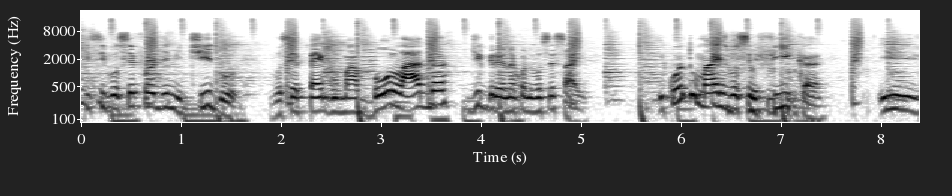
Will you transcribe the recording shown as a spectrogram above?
que se você for demitido, você pega uma bolada de grana quando você sai. E quanto mais você fica e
